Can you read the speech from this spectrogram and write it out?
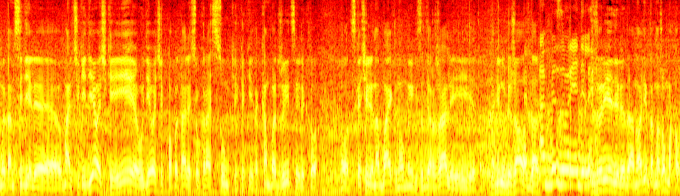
мы там сидели, мальчики и девочки, и у девочек попытались украсть сумки, какие-то камбоджийцы или кто. Вот, скачали на байк, но мы их задержали, и это, один убежал, а второй... Обезвредили. Обезвредили, да. Но один там ножом махал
